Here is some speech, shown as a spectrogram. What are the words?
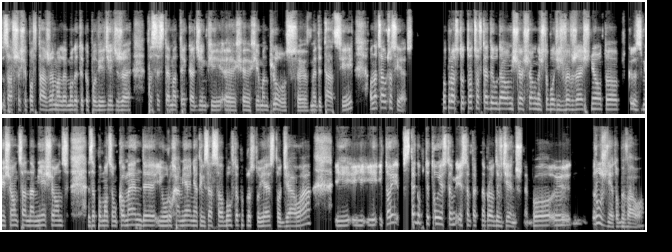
zawsze się powtarzam, ale mogę tylko powiedzieć, że ta systematyka dzięki e, Human Plus e, w medytacji, ona cały czas jest. Po prostu to, co wtedy udało mi się osiągnąć, to było gdzieś we wrześniu, to z miesiąca na miesiąc za pomocą komendy i uruchamiania tych zasobów, to po prostu jest, to działa i, i, i to z tego tytułu jestem, jestem tak naprawdę wdzięczny, bo y, różnie to bywało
